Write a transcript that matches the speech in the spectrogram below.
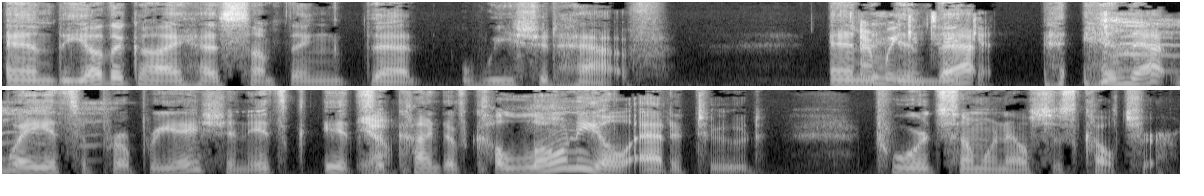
and the other guy has something that we should have. And, and in that in that way it's appropriation. It's it's yeah. a kind of colonial attitude towards someone else's culture.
